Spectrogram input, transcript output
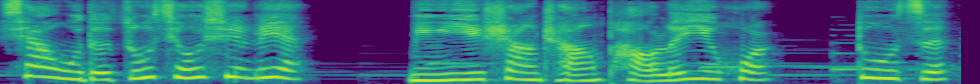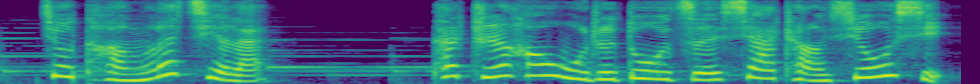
下午的足球训练，明一上场跑了一会儿，肚子就疼了起来，他只好捂着肚子下场休息。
